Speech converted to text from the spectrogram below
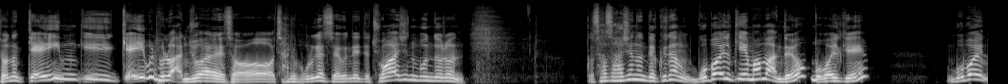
저는 게임기 게임을 별로 안 좋아해서 잘 모르겠어요. 근데 이제 좋아하시는 분들은 그 사서 하시는데 그냥 모바일 게임 하면 안 돼요? 모바일 게임? 모바일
